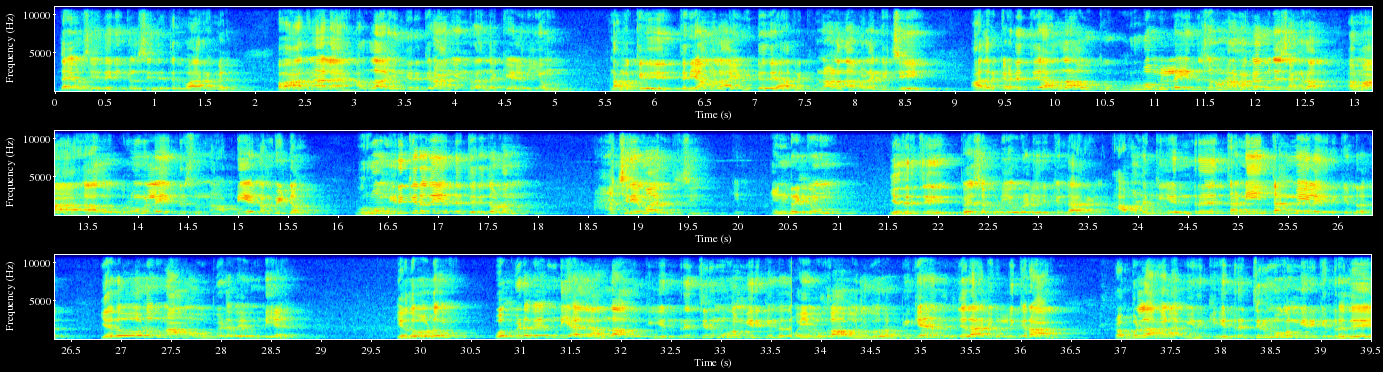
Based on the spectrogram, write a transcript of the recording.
தயவு செய்து நீங்கள் சிந்தித்து பாருங்கள். அப்போ அதனால் அல்லாஹ் எங்கே இருக்கிறாங்க என்ற அந்த கேள்வியும் நமக்கு தெரியாமல் ஆகிவிட்டது. அதற்கு முன்னால் தான் விளங்குச்சு. அதற்கு அடுத்து அல்லாவுக்கு உருவம் இல்லை என்று சொன்னோம்னா நமக்கே கொஞ்சம் சங்கடம். நம்ம அதாவது உருவம் இல்லை என்று சொன்ன அப்படியே நம்பிட்டோம். உருவம் இருக்கிறது என்று தெரிந்தவுடன் ஆச்சரியமாக இருந்துச்சு. இன்றைக்கும் எதிர்த்து பேசக்கூடியவர்கள் இருக்கின்றார்கள். அவனுக்கு என்று தனி தன்மையில் இருக்கின்றது. எதோடும் நாம் ஒப்பிடவே முடியாது. எதோடும் ஒப்பிடவே முடியாது. அல்லாஹ்வுக்கு என்று திருமுகம் இருக்கின்றது. எபுகா வஜுகு ரப்பிக்க ஜலாலி வில்லுக்கிறான் ரப்புல் எனக்கு என்று திருமுகம் இருக்கின்றது.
